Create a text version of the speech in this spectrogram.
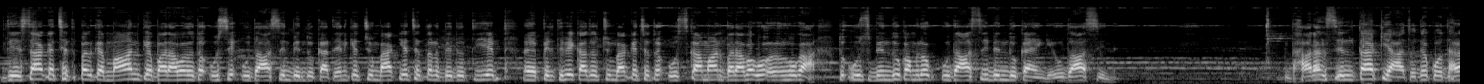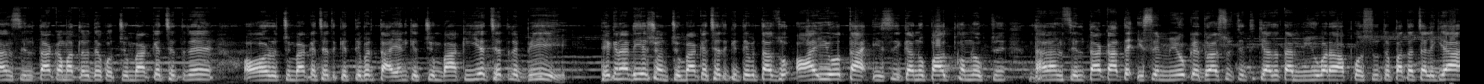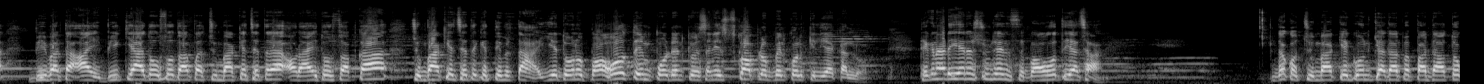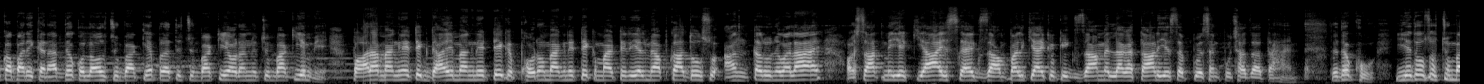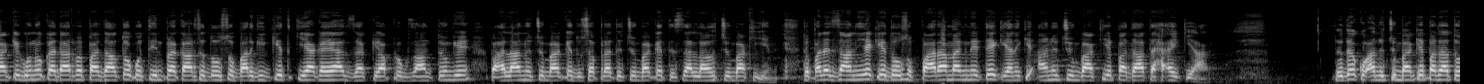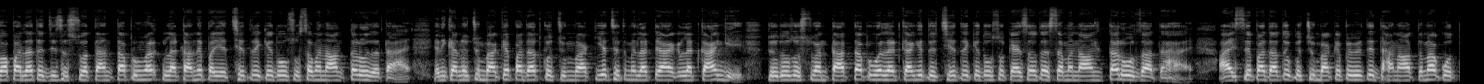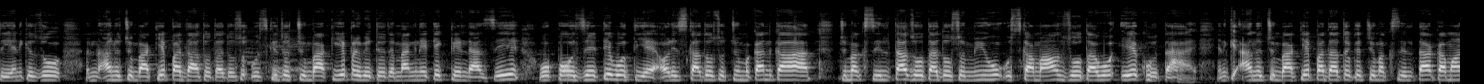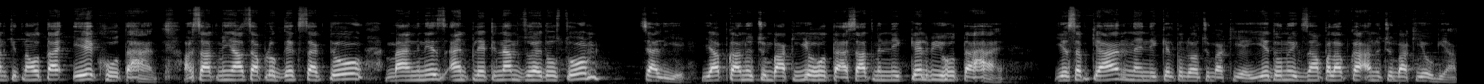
दिशा के क्षेत्रफल के मान के बराबर होता है, उसे उदासीन बिंदु कहते हैं। यानी कि चुंबकीय क्षेत्र और विद्युतीय पृथ्वी का जो चुंबकीय क्षेत्र, उसका मान बराबर होगा। तो उस बिंदु को हम लोग उदासी बिंदु कहेंगे, उदासीन। धारणशीलता क्या है तो देखो, धारणशीलता का मतलब देखो, चुंबकीय क्षेत्र और चुंबकीय क्षेत्र की तीव्रता, यानी कि चुंबकीय क्षेत्र भी। ठीक ना डियर सुन चुंबकीय क्षेत्र की तीव्रता जो आई होता है इसी के अनुपात को हम लोग धारणशीलता कहते हैं। इसे म्यू के द्वारा सूचित किया जाता है। म्यू बराबर आपको सूत्र पता चल गया। बी बटा आई बी क्या है दोस्तों तो आपका? चुंबकीय क्षेत्र है और आई दोस्तों आपका चुंबकीय क्षेत्र की तीव्रता है। ये दोनों बहुत इंपॉर्टेंट क्वेश्चन है। इसको आप लोग बिल्कुल क्लियर कर लो। ठीक ना डियर स्टूडेंट्स बहुत ही अच्छा। देखो, चुंबकीय गुण के आधार पर पदार्थों का वर्गीकरण आप देखो लौह चुंबकीय, प्रति चुंबकीय और अन्य चुंबकीय में paramagnetic diamagnetic ferromagnetic material में आपका दो सौ अंतर होने वाला है। और साथ में ये क्या इसका एग्ज़ाम्पल क्या है? क्योंकि एग्ज़ाम में लगातार ये सब क्वेश्चन पूछा जाता है। तो देखो, ये दो चुंबकीय गुणों के आधार पर पदार्थों को तीन प्रकार से दो वर्गीकृत किया गया है। जबकि आप लोग जानते होंगे, पहला अनुचुंबकीय दूसरा प्रति चुंबकीय, तीसरा लौह चुंबकीय। तो पहले जानिए कि दोस्तों पारा मैग्नेटिक यानी कि अनुचुंबकीय पदार्थ है क्या? तो देखो अनुचुंबकीय पदार्थ वह पदार्थ जिसे स्वतंत्रता पूर्वक लटाने पर यह क्षेत्र के दो समानांतर हो जाता है। यानी कि अनुचुंबकीय पदार्थ को चुंबकीय क्षेत्र में लटा लटकाएँगे तो दो स्वतंत्रता पूर्वक लटकाएँगे तो क्षेत्र के दो कैसा होता है? समानांतर हो जाता है। ऐसे पदार्थों की चुंबकीय प्रवृत्ति धनात्मक होती है। यानी कि जो अनुचुंबकीय पदार्थ होता है दोस्तों उसकी जो चुंबकीय प्रवृत्ति होती है मैग्नेटिक टेंडेंसी वो पॉजिटिव होती है। और इसका दोस्तों चुंबकन का चुंबकशीलता जो होता है दोस्तों म्यू उसका मान जो होता है, वो एक होता है। यानी कि अनुचुंबकीय पदार्थों के चुंबक गतिशीलता का मान कितना होता है? एक होता है। और साथ में यहाँ से आप लोग देख सकते हो, मैंगनीज एंड प्लेटिनम जो है दोस्तों, चलिए, ये आपका अनुचुंबकीय होता है, साथ में निकल भी होता है। ये सब क्या है? नहीं, निकल तो चुंबकीय है। ये दोनों एग्ज़ाम्पल आपका अनुचुंबकीय हो गया।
